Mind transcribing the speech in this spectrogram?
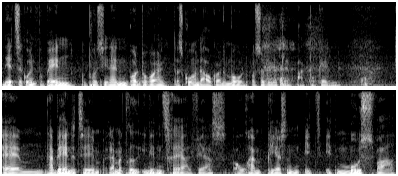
Netza går ind på banen, og på sin anden boldberøring, der scorer han det afgørende mål, og så vinder Gladbach-pokalen. Ja. Øhm, han bliver hentet til Real Madrid i 1973, og han bliver sådan et, et modsvar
